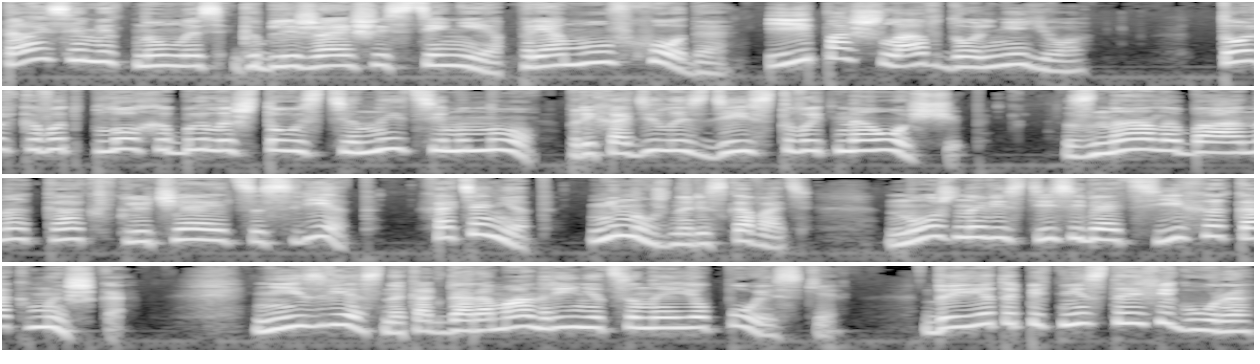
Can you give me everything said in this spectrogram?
Тася метнулась к ближайшей стене, прямо у входа, и пошла вдоль нее. Только вот плохо было, что у стены темно, приходилось действовать на ощупь. Знала бы она, как включается свет. Хотя нет, не нужно рисковать. Нужно вести себя тихо, как мышка. Неизвестно, когда Роман ринется на ее поиски. Да и эта пятнистая фигура.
